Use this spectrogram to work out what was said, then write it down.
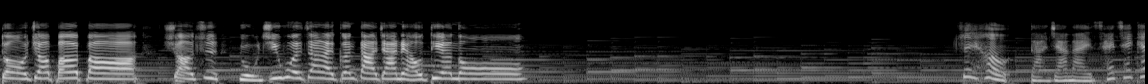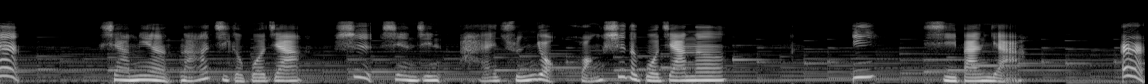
大家拜拜，下次有机会再来跟大家聊天哦。最后，大家来猜猜看，下面哪几个国家是现今还存有皇室的国家呢？一、西班牙；二、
